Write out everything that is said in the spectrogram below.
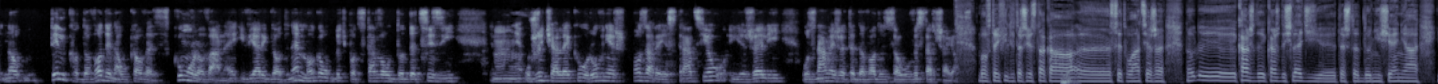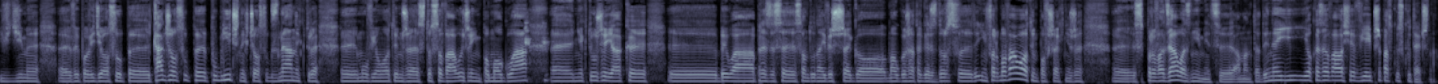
no, tylko dowody naukowe skumulowane i wiarygodne mogą być podstawą do decyzji Mm, użycia leku również poza rejestracją, jeżeli uznamy, że te dowody są wystarczające. Bo w tej chwili też jest taka e, sytuacja, że no, e, każdy, każdy śledzi e, też te doniesienia i widzimy e, wypowiedzi osób, e, także osób e, publicznych czy osób znanych, które mówią o tym, że stosowały, że im pomogła. Niektórzy, jak była prezes Sądu Najwyższego Małgorzata Gersdorf, informowała o tym powszechnie, że e, sprowadzała z Niemiec e, amantadynę i, i się w jej przypadku skuteczna.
